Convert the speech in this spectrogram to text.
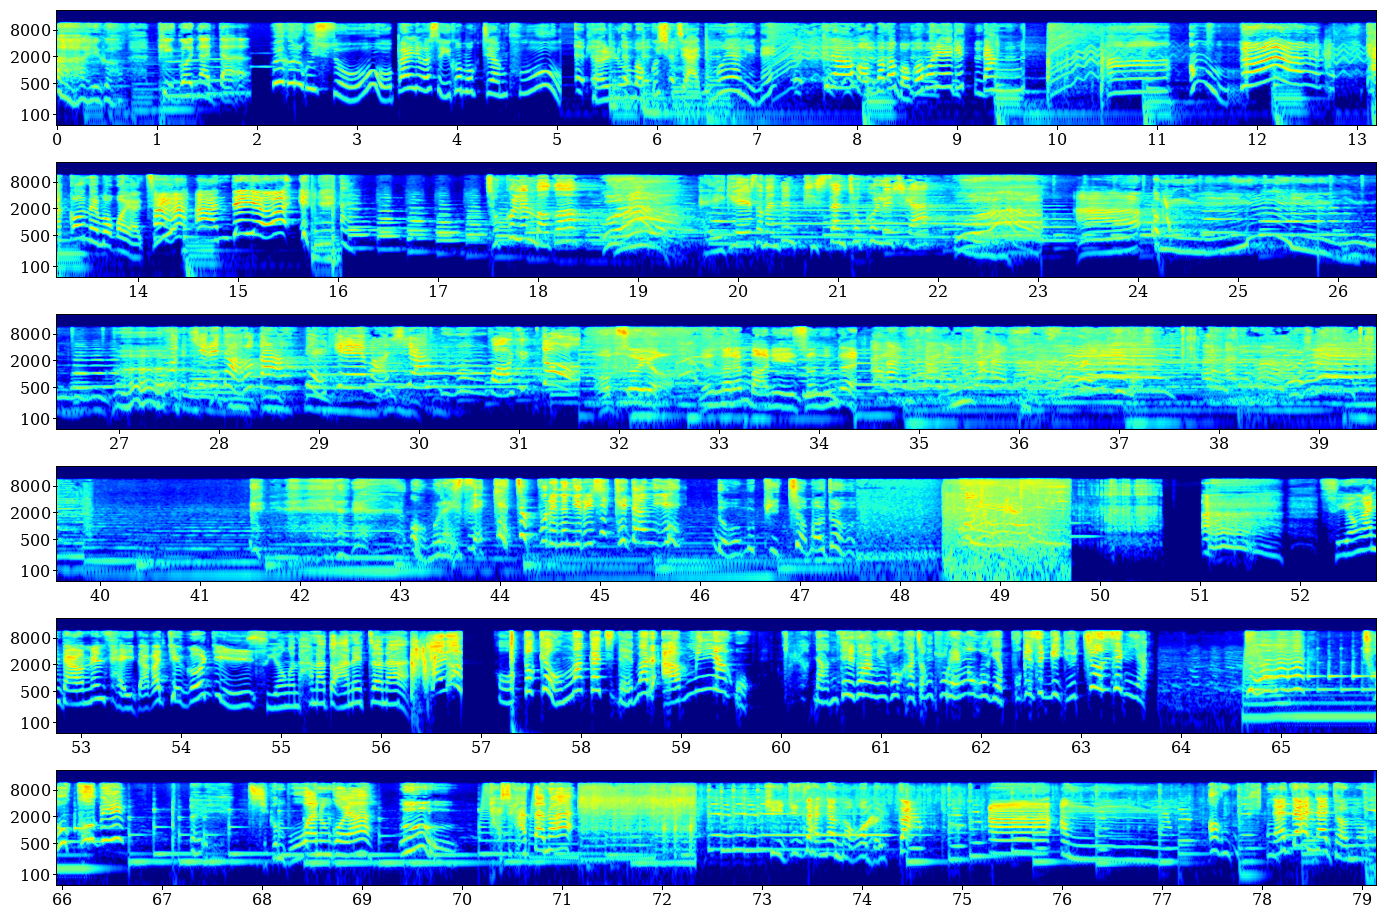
아이고 피곤하다. 왜 그러고 있어? 빨리 와서 이거 먹지 않고 별로 먹고 싶지 않은 모양이네. 그럼 엄마가 먹어버려야겠다. 아, 음. 다 꺼내 먹어야지. 아, 안 돼요. 초콜릿 먹어. 우와, 벨기에에서 만든 비싼 초콜릿이야. 우와. 아, 음. 확실히 없어요. 옛날엔 많이 있었는데 오므라이스에 케첩 뿌리는 일을 시키다니. 너무 비참하다. 아, 수영한 다음엔 사이다가 최고지. 수영은 하나도 안 했잖아. 아유, 어떻게 엄마까지 내 말을 안 믿냐고. 난 세상에서 가장 불행하고 예쁘게 생긴 유치원생이야. 네? 초코비? 지금 뭐 하는 거야? 오, 다시 갖다 놔. 치즈도 하나 먹어볼까? 아, 음. 어, 나도 하나 더 먹고,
